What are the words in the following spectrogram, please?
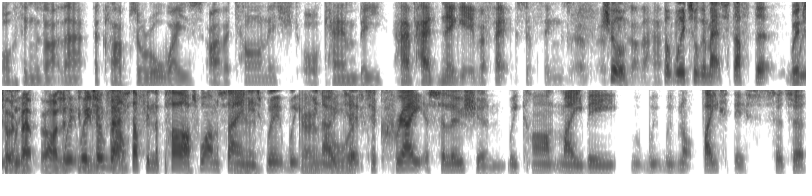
or things like that, the clubs are always either tarnished or can be have had negative effects of things. Of, of Sure, things like but we're talking about stuff that We're we- talking we- about- all right, let's we're, give we're talking about stuff in the past. What I'm saying is, we, we Going you know, to, to create a solution, we can't maybe we, we've not faced this. So to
